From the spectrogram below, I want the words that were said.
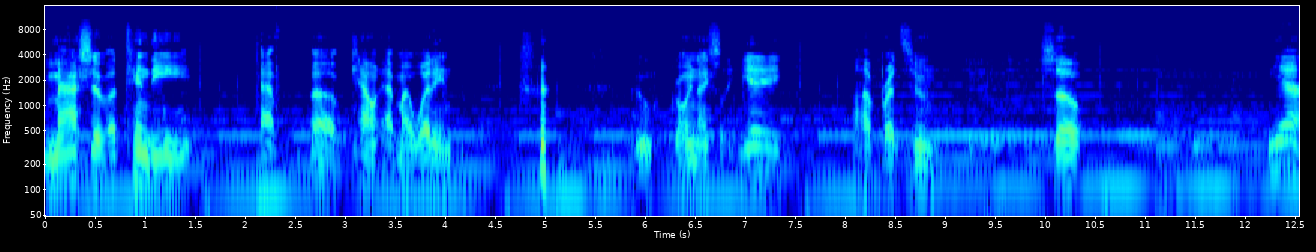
massive attendee at, uh, count at my wedding. Growing nicely. Yay! I'll have bread soon. So, yeah,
